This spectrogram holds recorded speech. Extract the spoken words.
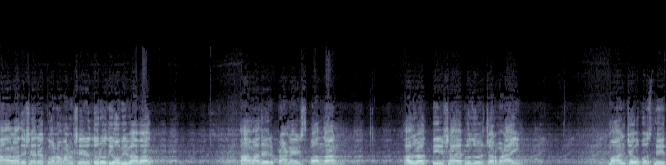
বাংলাদেশের গণমানুষের দরদি অভিভাবক, আমাদের প্রাণের স্পন্দন হজরত পীর সাহেব হুজুর চরমনাই মঞ্চে উপস্থিত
